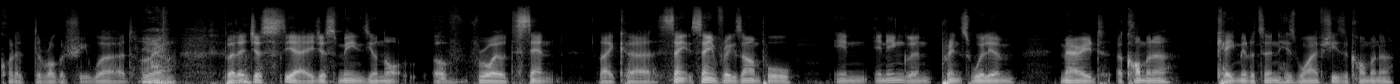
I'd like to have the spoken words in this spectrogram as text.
quite a derogatory word, right? Yeah. but it just yeah, it just means you're not of royal descent. Like uh, same same for example, in in England, Prince William married a commoner, Kate Middleton, his wife, she's a commoner.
